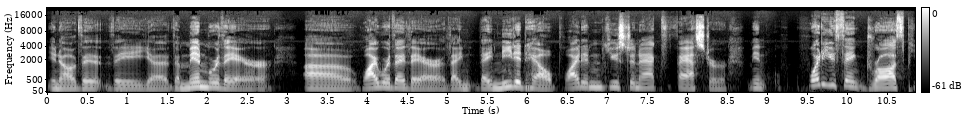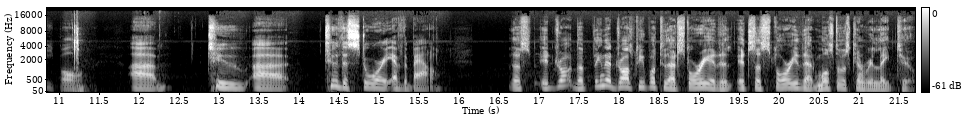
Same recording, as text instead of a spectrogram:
You know, the the uh, the men were there. Uh, why were they there? They they needed help. Why didn't Houston act faster? I mean, what do you think draws people um, to uh, to the story of the battle? The, it draw, the thing that draws people to that story, it, it's a story that most of us can relate to.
